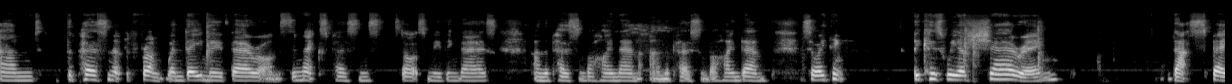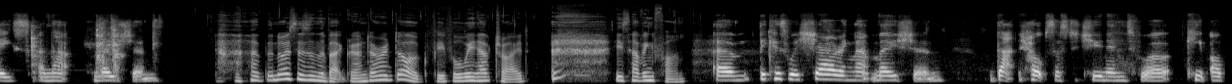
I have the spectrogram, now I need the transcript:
and the person at the front when they move their arms the next person starts moving theirs and the person behind them and the person behind them so i think because we are sharing that space and that motion the noises in the background are a dog people we have tried he's having fun um, because we're sharing that motion that helps us to tune into our keep our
